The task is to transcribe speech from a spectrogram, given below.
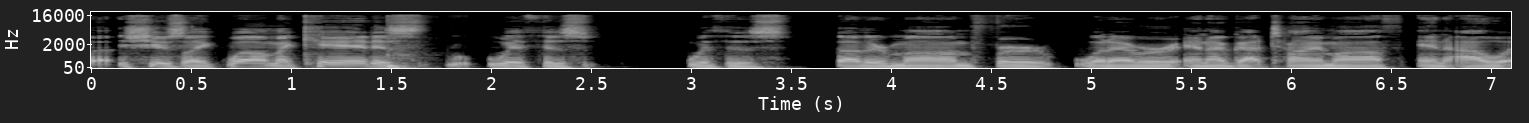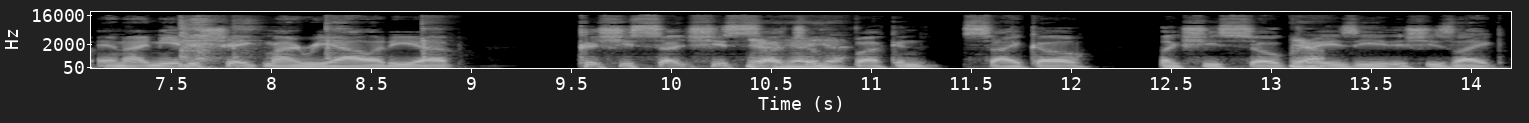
Uh, she was like, "Well, my kid is with his with his other mom for whatever, and I've got time off, and I will, and I need to shake my reality up because she's such she's Yeah, such yeah, a yeah. fucking psycho. Like she's so crazy. that She's like,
